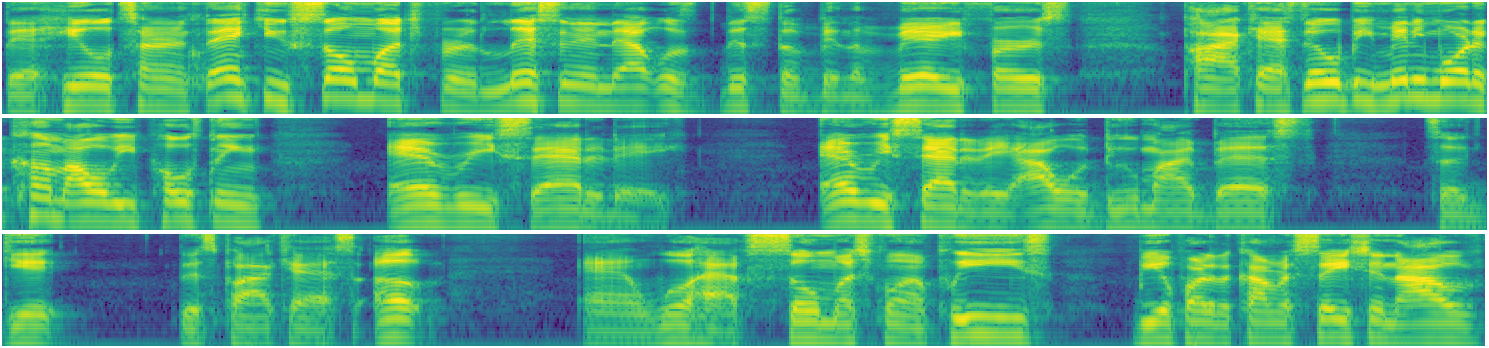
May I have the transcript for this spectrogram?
the Heel Turn. Thank you so much for listening. That was this has been the very first podcast. There will be many more to come. I will be posting every Saturday. Every Saturday, I will do my best to get this podcast up, and we'll have so much fun. Please be a part of the conversation. I'll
